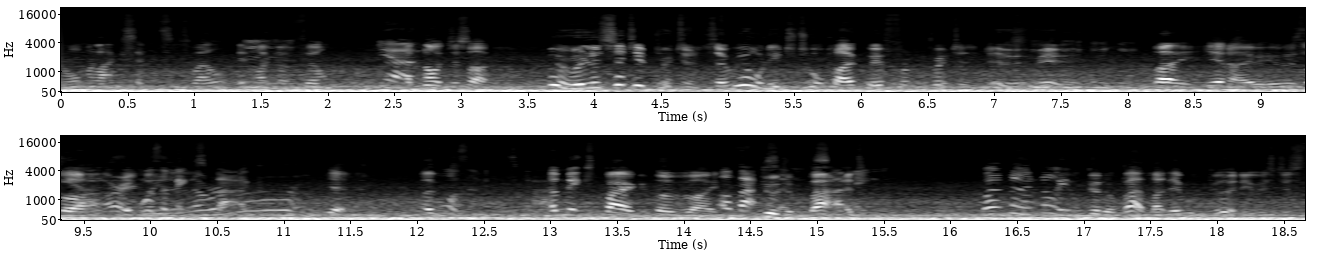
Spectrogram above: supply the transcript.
normal accents as well in like a Mm. film. yeah, and not just like, oh, well, it's set in Britain, so we all need to talk like we're from Britain. like, you know, it was like, Yeah, all right, it was a mixed bag. Yeah. A, it was a mixed bag. a mixed bag of like of accents, good and bad. I mean. Well, no, not even good or bad. Like they were good. It was just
